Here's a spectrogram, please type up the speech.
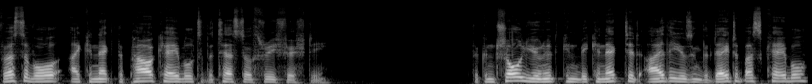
First of all, I connect the power cable to the Testo 350. The control unit can be connected either using the data bus cable,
